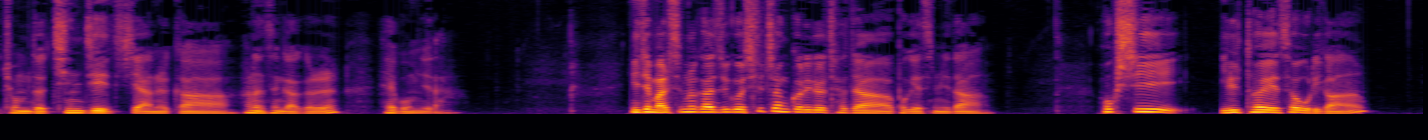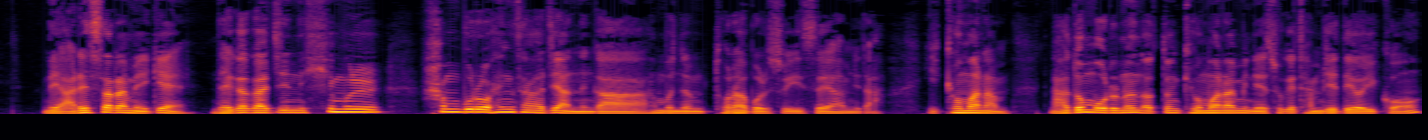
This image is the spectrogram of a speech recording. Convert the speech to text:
좀 더 진지해지지 않을까 하는 생각을 해봅니다. 이제 말씀을 가지고 실천거리를 찾아보겠습니다. 혹시 일터에서 우리가 내 아랫사람에게 내가 가진 힘을 함부로 행사하지 않는가 한번 좀 돌아볼 수 있어야 합니다. 이 교만함, 나도 모르는 어떤 교만함이 내 속에 잠재되어 있고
